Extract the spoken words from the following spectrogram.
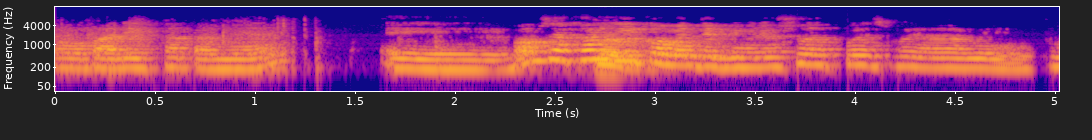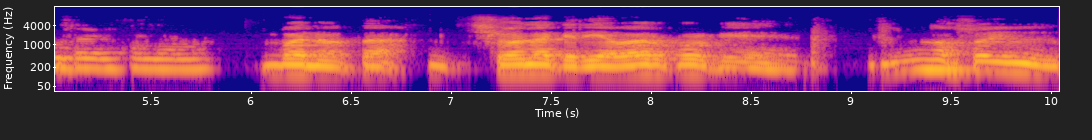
como pareja también. Eh, vamos a dejarlo que él Claro. comente primero, yo después voy a dar mi punto de vista. Bueno, ta, yo la quería ver porque no soy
